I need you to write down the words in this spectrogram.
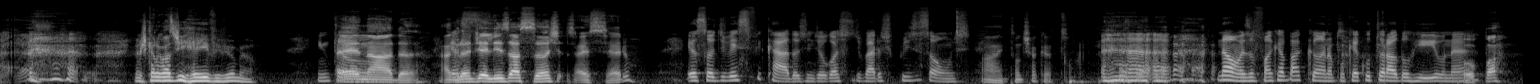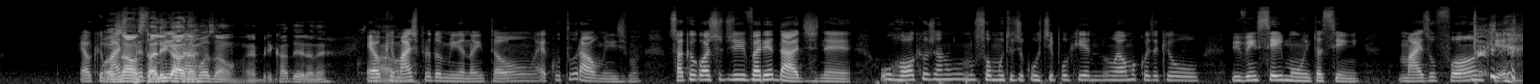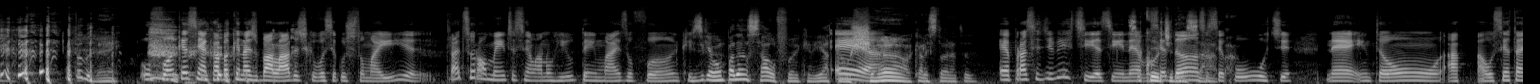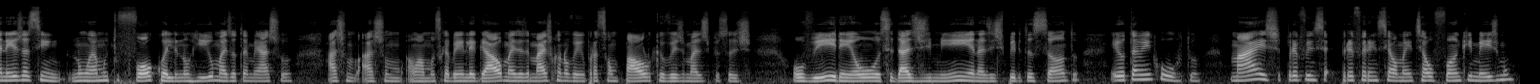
Eu acho que ela gosta de rave, viu, meu? Então, é nada. A grande Elisa Sanches. É sério? Eu sou diversificada. Hoje em dia eu gosto de vários tipos de sons. Ah, então deixa quieto. Não, mas o funk é bacana, porque é cultural do Rio, né? Opa! É o que mozão, mais predomina. você tá ligado, né, mozão? É brincadeira, né? É o que mais predomina, então é cultural mesmo. Só que eu gosto de variedades, né? O rock eu já não, não sou muito de curtir, porque não é uma coisa que eu vivenciei muito, assim. Mas o funk. Tudo bem. O funk, assim, acaba que nas baladas que você costuma ir, tradicionalmente, assim, lá no Rio tem mais o funk. Dizem que é bom pra dançar o funk, né? Até é. o chão, aquela história toda. É pra se divertir, assim, né? Você, você dança, dançar, você pá. curte, né? Então, a, a, o sertanejo, assim, não é muito foco ali no Rio, mas eu também acho, acho, acho uma música bem legal, mas é mais quando eu venho para São Paulo, que eu vejo mais as pessoas ouvirem, ou cidades de Minas, Espírito Santo, eu também curto. Mas, preferencialmente, é o funk mesmo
